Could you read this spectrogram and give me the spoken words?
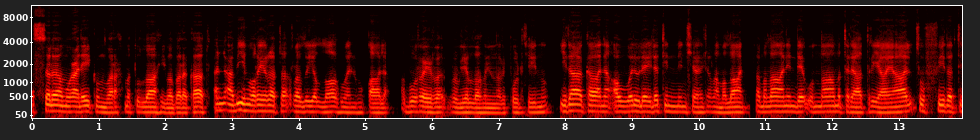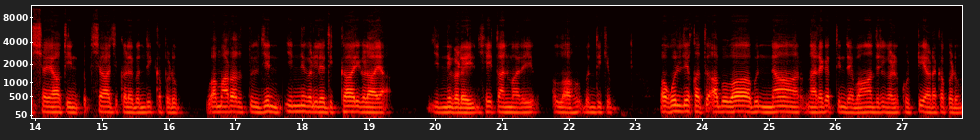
السلام عليكم ورحمة الله وبركاته عن أبي هريرة رضي الله عنه قال أبو هريرة رضي الله عنه റിപ്പോർട്ട് ചെയ്യുന്നു ഇതാ കാന അവലു ലൈലത്തിൻ മിൻ ഷഹ്രി റമളാൻ റമളാനിന്റെ ഒന്നാമത്തെ രാത്രിയായാൽ സുഫിദത്തി ഷയാത്തിൻ ഷാജുക്കളെ ബന്ധിക്കപ്പെടും വമറത്തുൽ ജിൻ ജിന്നുകളിലെ ധിക്കാരികളായ ജിന്നുകളെയും ഷെയ്ത്താന്മാരെയും അള്ളാഹു ബന്ധിക്കും വകുല്ലിഖത്ത് അബുവാബുന്നാർ നരകത്തിന്റെ വാതിലുകൾ കൊട്ടിയടക്കപ്പെടും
